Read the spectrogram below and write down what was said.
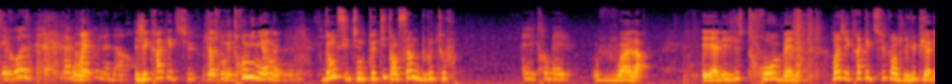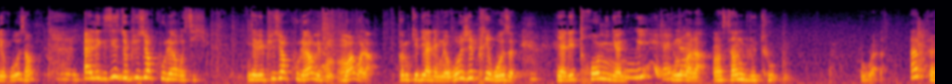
c'est rose. Ma Ouais. que j'adore. j'ai craqué dessus. Je la trouvais trop mignonne. Donc, c'est une petite enceinte Bluetooth. Elle est trop belle. Voilà. Et elle est juste trop belle. Moi, j'ai craqué dessus quand je l'ai vue, puis elle est rose. hein. Oui. Elle existe de plusieurs couleurs aussi. Il y avait plusieurs couleurs, mais bon, moi, voilà. Comme Kelly, elle aime le rose, j'ai pris rose. Et elle est trop mignonne. Oui, j'adore. Donc voilà, enceinte Bluetooth. Voilà. Hop.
